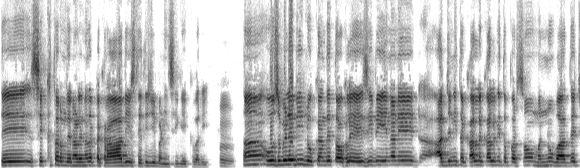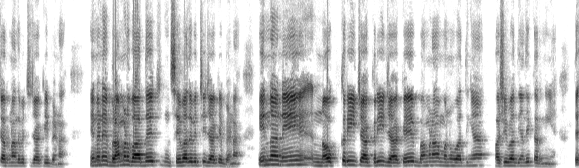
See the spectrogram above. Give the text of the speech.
ਤੇ ਸਿੱਖ ਧਰਮ ਦੇ ਨਾਲ ਇਹਨਾਂ ਦਾ ਟਕਰਾਅ ਦੀ ਸਥਿਤੀ ਜੀ ਬਣੀ ਸੀਗੀ ਇੱਕ ਵਾਰੀ। ਹੂੰ। ਤਾਂ ਉਸ ਵੇਲੇ ਵੀ ਲੋਕਾਂ ਦੇ ਤੌਖਲੇ ਇਹ ਸੀ ਵੀ ਇਹਨਾਂ ਨੇ ਅੱਜ ਨਹੀਂ ਤਾਂ ਕੱਲ ਕੱਲ ਨਹੀਂ ਤਾਂ ਪਰਸੋਂ ਮਨੂਵਾਦ ਦੇ ਚਰਨਾਂ ਦੇ ਵਿੱਚ ਜਾ ਕੇ ਬਹਿਣਾ। ਇਹਨਾਂ ਨੇ ਬ੍ਰਾਹਮਣਵਾਦ ਦੇ ਸੇਵਾ ਦੇ ਵਿੱਚ ਹੀ ਜਾ ਕੇ ਬਹਿਣਾ। ਇਹਨਾਂ ਨੇ ਨੌਕਰੀ ਚਾਕਰੀ ਜਾ ਕੇ ਬਾਹਮਣਾ ਮਨੂਵਾਦੀਆਂ ਫਾਸ਼ੀਵਾਦੀਆਂ ਦੀ ਕਰਨੀ ਹੈ। ਤੇ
